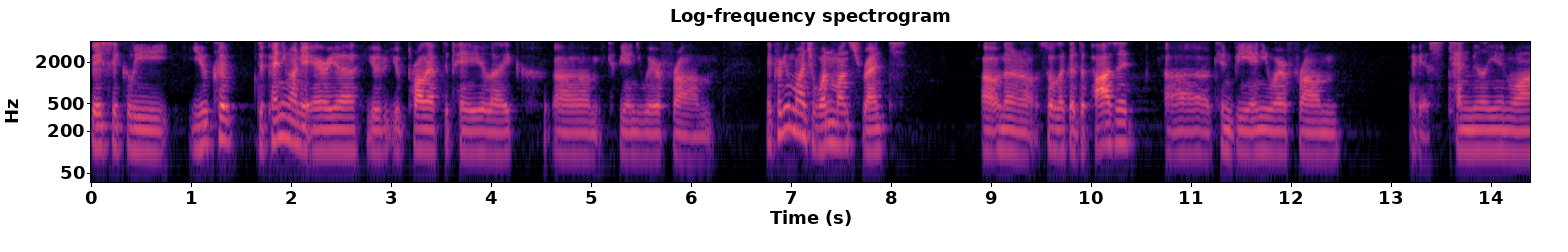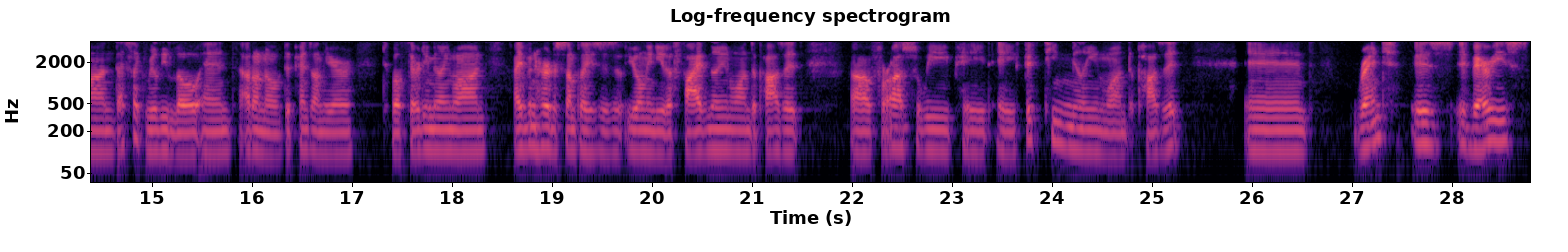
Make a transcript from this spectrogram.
basically, you could, depending on your area, you you probably have to pay like um, it could be anywhere from like pretty much one month's rent. Oh no no no! So like a deposit uh, can be anywhere from I guess 10 million won. That's like really low end. I don't know. Depends on the your to about 30 million won. I even heard of some places you only need a 5 million won deposit. Uh, for us, we paid a 15 million won deposit, and rent is it varies.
